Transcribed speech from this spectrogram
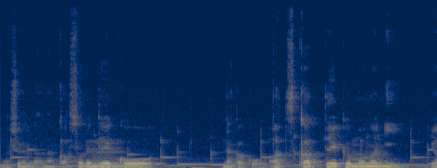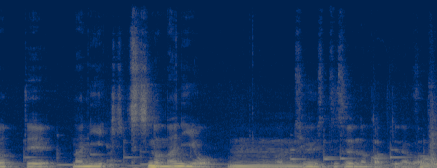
面白いな。なんかそれでこう、なんかこう扱っていくものによって何土の何をうん。抽出するのかっていうのがそうです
